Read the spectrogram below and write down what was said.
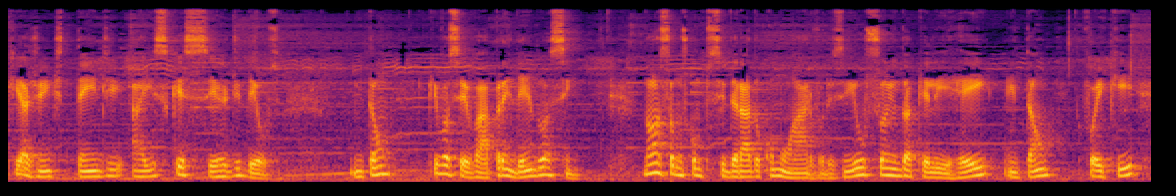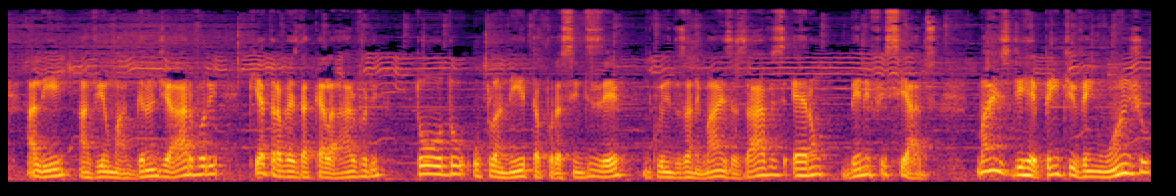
que a gente tende a esquecer de Deus. Então, que você vá aprendendo assim. Nós somos considerados como árvores e o sonho daquele rei, então, foi que ali havia uma grande árvore que através daquela árvore todo o planeta, por assim dizer, incluindo os animais, as aves, eram beneficiados. Mas de repente vem um anjo,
